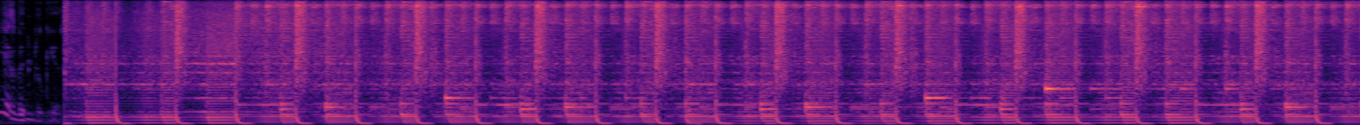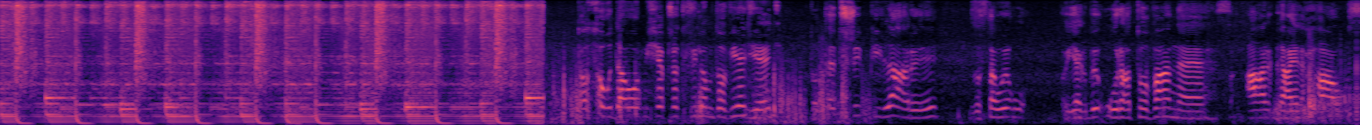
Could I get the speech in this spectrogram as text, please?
niezbyt długi odcinek. Się przed chwilą dowiedzieć, to te trzy pilary zostały jakby uratowane z Argyle House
